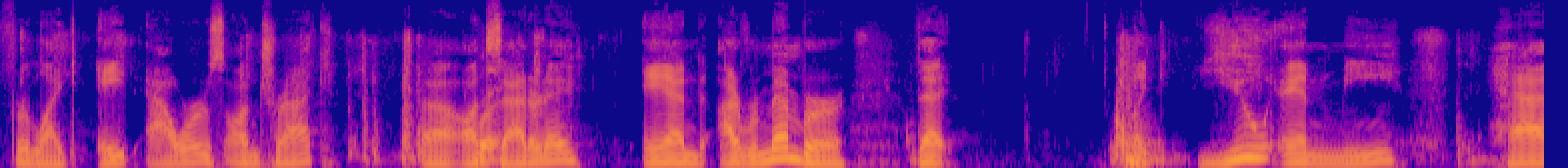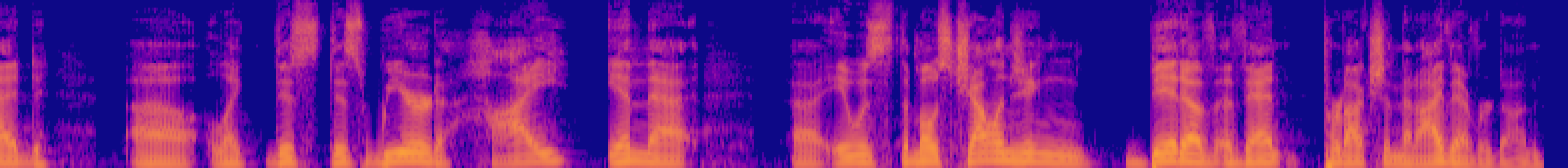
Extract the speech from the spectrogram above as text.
for like eight hours on track uh, on Right. Saturday. And I remember that like you and me had uh, like this this weird high in that uh, it was the most challenging bit of event production that I've ever done.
